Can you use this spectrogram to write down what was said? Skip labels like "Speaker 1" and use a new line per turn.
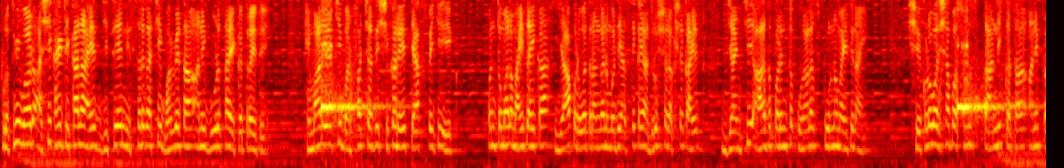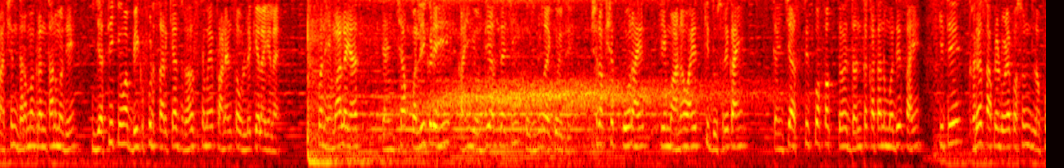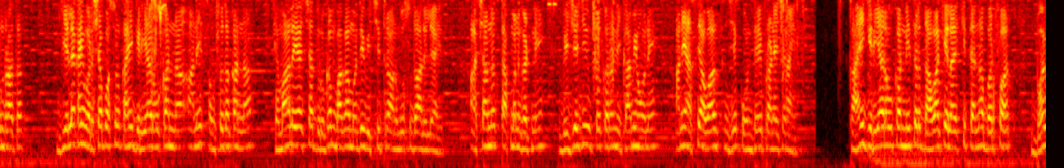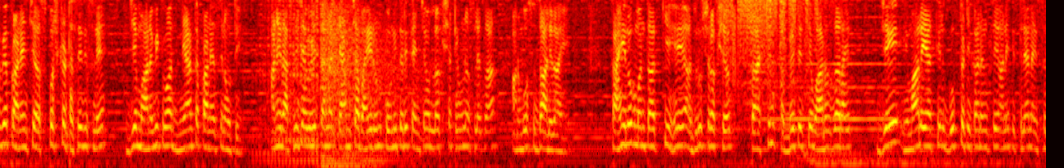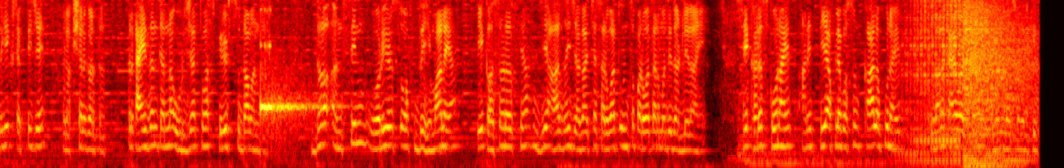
पृथ्वीवर अशी काही ठिकाणं आहेत जिथे निसर्गाची भव्यता आणि गूढता एकत्र येते. हिमालयाची बर्फाच्छादित शिखरे त्याचपैकी एक. पण तुम्हाला माहीत आहे का या पर्वतरांगांमध्ये असे काही अदृश्य रक्षक आहेत ज्यांची आजपर्यंत कुणालाच पूर्ण माहिती नाही. शेकडो वर्षापासून स्थानिक कथा आणि प्राचीन धर्मग्रंथांमध्ये यती किंवा बिग फूट सारख्या रहस्यमय प्राण्यांचा उल्लेख केला गेलाय. पण हिमालयात त्यांच्या पलीकडेही काही योद्धे असल्याची कुजबूज ऐकू येते. रक्षक कोण आहेत ते मानव आहेत की दुसरे काही? त्यांचे अस्तित्व फक्त दंतकथांमध्येच आहे की ते खरंच आपल्या डोळ्यापासून लपून राहतात? गेल्या काही वर्षापासून काही गिर्यारोहकांना आणि संशोधकांना हिमालयाच्या दुर्गम भागामध्ये विचित्र अनुभव सुद्धा आलेले आहेत. अचानक तापमान घटणे विजेची उपकरण निकामी होणे आणि असे आवाज जे कोणत्याही प्राण्याचे नाहीत. काही गिर्यारोहकांनी तर दावा केला की त्यांना बर्फात भव्य प्राण्यांचे अस्पष्ट ठसे दिसले जे मानवी किंवा ज्ञात प्राण्याचे नव्हते. आणि रात्रीच्या वेळी त्यांना कॅम्पच्या बाहेरून कोणीतरी त्यांच्यावर लक्ष ठेवून असल्याचा अनुभव सुद्धा आलेला आहे. काही लोक म्हणतात की हे अदृश्य रक्षक प्राचीन सभ्यतेचे वारसदार आहेत जे हिमालयातील गुप्त ठिकाणांचे आणि तिथल्या नैसर्गिक शक्तीचे रक्षण करतात. तर काही जण त्यांना ऊर्जा किंवा स्पिरिट सुद्धा म्हणतात. The unseen warriors of the Himalaya एक असं रहस्य जे आजही जगाच्या सर्वात उंच पर्वतांमध्ये दडलेलं आहे. हे खरंच कोण आहेत आणि ते आपल्यापासून का लपून आहेत? तुम्हाला काय वाटतं? नक्की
